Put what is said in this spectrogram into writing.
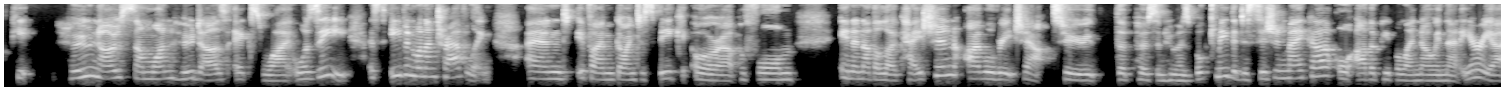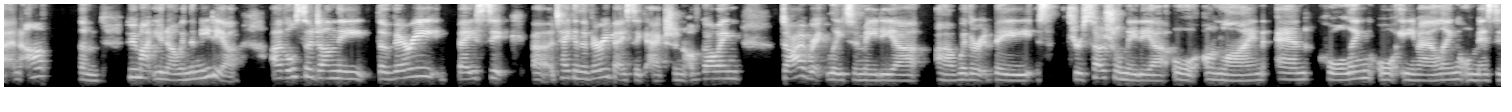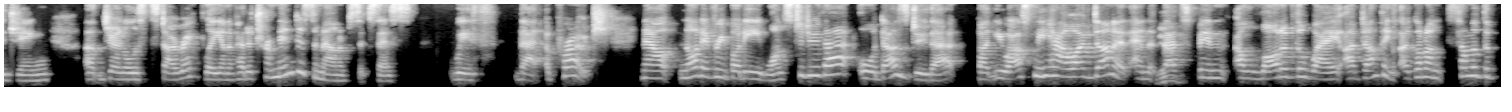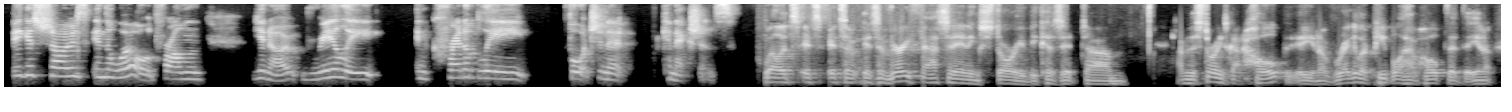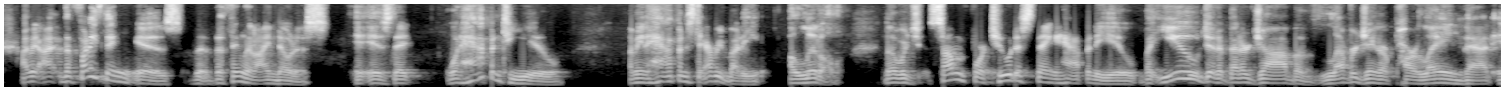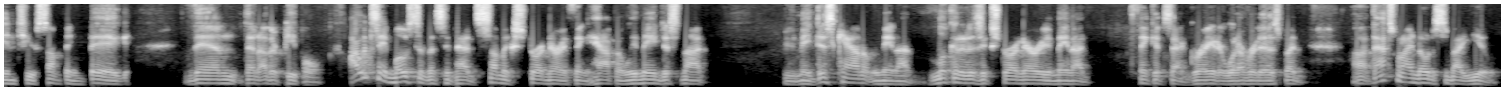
who knows someone who does X, Y, or Z. It's even when I'm traveling. And if I'm going to speak or uh, perform in another location, I will reach out to the person who has booked me, the decision maker, or other people I know in that area and ask them who might you know in the media. I've also done the the very basic uh, taken the very basic action of going directly to media uh, whether it be through social media or online and calling or emailing or messaging uh, journalists directly and i've had a tremendous amount of success with that approach. Now not everybody wants to do that or does do that but you asked me how I've done it, and yeah. that's been a lot of the way I've done things. I got on some of the biggest shows in the world from, you know, really incredibly fortunate connections. Well, it's it's it's a it's a very fascinating story because it. Um, I mean, the story's got hope. You know, regular people have hope that you know. I mean, I, the funny thing is the the thing that I notice is that what happened to you. I mean, it happens to everybody a little in other words, some fortuitous thing happened to you, but you did a better job of leveraging or parlaying that into something big than than other people. I would say most of us have had some extraordinary thing happen. We may just not we may discount it, we may not look at it as extraordinary, we may not think it's that great or whatever it is, but uh, that's what I notice about you.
